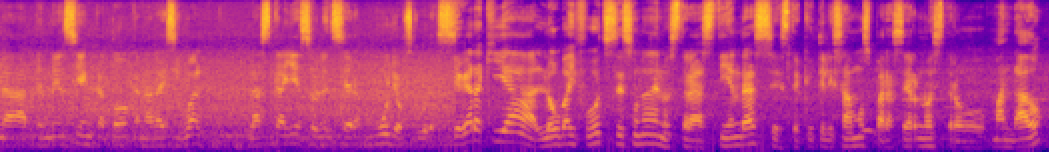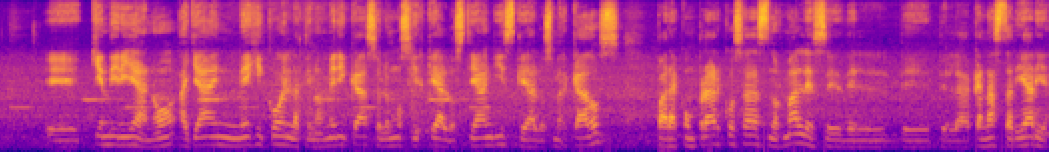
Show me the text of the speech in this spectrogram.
la tendencia en todo Canadá es igual. Las calles suelen ser muy oscuras. Llegar aquí a Low Buy Foods es una de nuestras tiendas este, que utilizamos para hacer nuestro mandado. Eh, ¿Quién diría, no? Allá en México, en Latinoamérica, solemos ir que a los tianguis, que a los mercados para comprar cosas normales eh, de, la canasta diaria.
